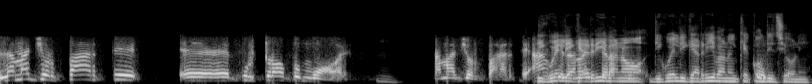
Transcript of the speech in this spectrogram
la maggior parte eh, purtroppo muore. La maggior parte. Di quelli, arrivano, di quelli che arrivano in che condizioni?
